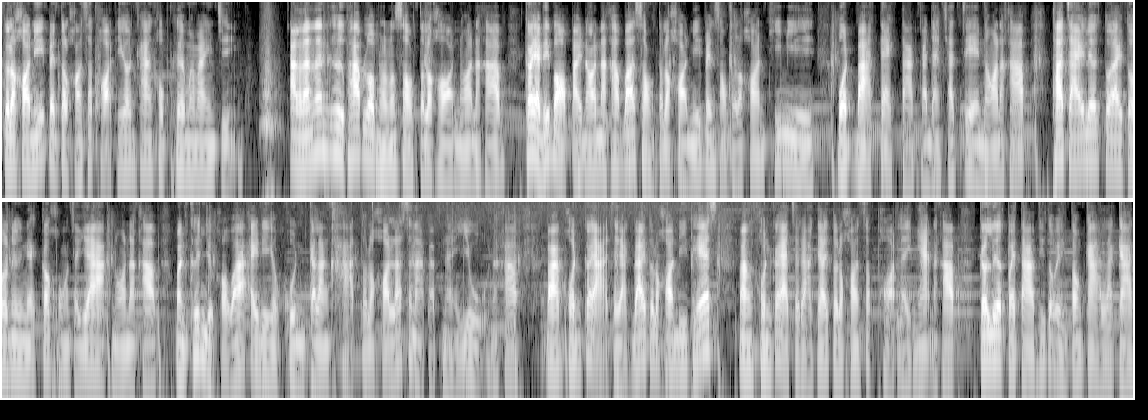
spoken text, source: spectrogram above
ตัวละครนี้เป็นตัวละครซัพพอร์ตที่ค่อนข้างครบเครื่องมาก ๆ จริงๆ อะแล้วนั่นคือภาพรวมของทั้งสองตัวละครเนาะนะครับก็อย่างที่บอกไปเนาะนะครับว่า 2 ตัวละครนี้เป็น 2 ตัวละครที่มีบทบาทแตกต่างกันอย่างชัดเจนเนาะนะครับถ้าจะให้เลือกตัวใดตัวหนึ่งเนี่ยก็คงจะยากเนาะนะครับมันขึ้นอยู่กับว่าไอเดียของคุณกำลังขาดตัวละครลักษณะแบบไหนอยู่นะครับบางคนก็อาจจะอยากได้ตัวละครดีเพสบางคนก็อาจจะอยากได้ตัวละครซัพพอร์ตอะไรเงี้ยนะครับก็เลือกไปตามที่ตัวเองต้องการละกัน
